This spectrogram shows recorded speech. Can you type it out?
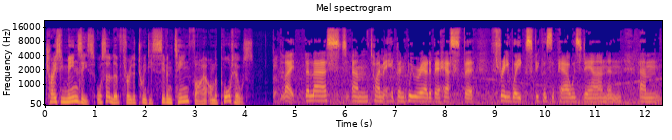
Tracy Menzies also lived through the 2017 fire on the Port Hills. Like the last um, time it happened, we were out of our house for three weeks because the power was down, and um,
